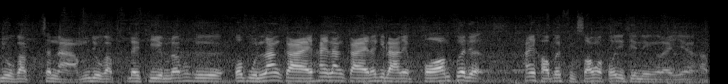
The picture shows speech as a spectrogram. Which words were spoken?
อยู่กับสนามอยู่กับในทีมแล้วก็คืออบอุ่นร่างกายให้ร่างกายนักกีฬาเนี่ยพร้อมเพื่อจะให้เขาไปฝึกซ้อมกับโค้ชอีกทีหนึ่งอะไรเงี้ยครับ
